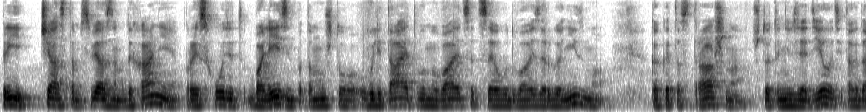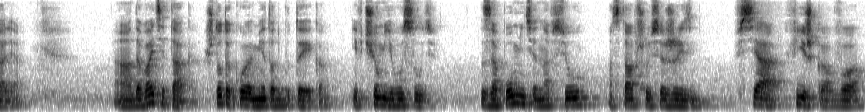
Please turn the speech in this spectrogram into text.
при частом связанном дыхании происходит болезнь, потому что вылетает, вымывается СО2 из организма, как это страшно, что это нельзя делать и так далее – давайте так, что такое метод Бутейка и в чем его суть? Запомните на всю оставшуюся жизнь. Вся фишка в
